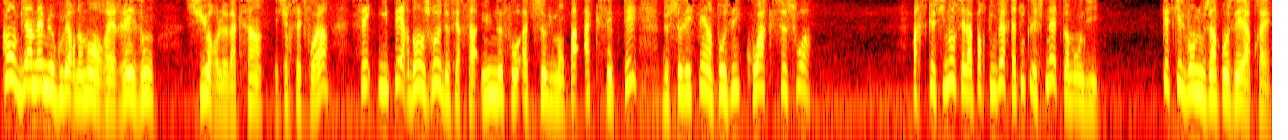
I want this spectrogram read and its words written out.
Quand bien même le gouvernement aurait raison sur le vaccin et sur cette fois-là, c'est hyper dangereux de faire ça. Il ne faut absolument pas accepter de se laisser imposer quoi que ce soit. Parce que sinon, c'est la porte ouverte à toutes les fenêtres, comme on dit. Qu'est-ce qu'ils vont nous imposer après?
